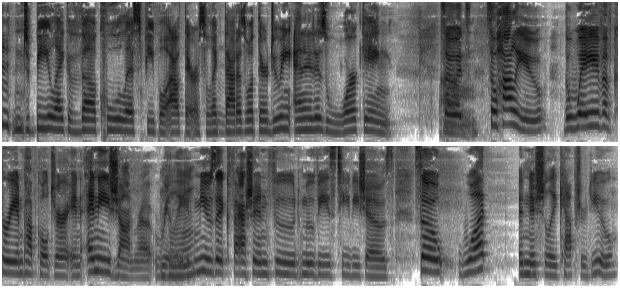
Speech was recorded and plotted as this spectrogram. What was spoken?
to be like the coolest people out there. So like that is what they're doing and it is working. So Um, it's so Hallyu, the wave of Korean pop culture in any genre, really. Mm-hmm. Music, fashion, food, movies, TV shows. So what initially captured you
